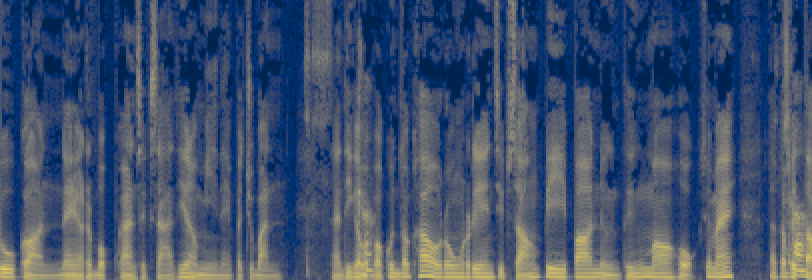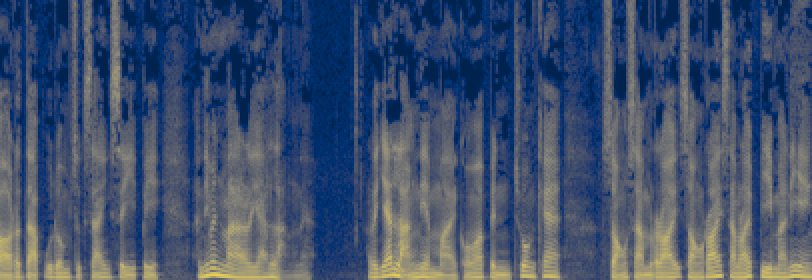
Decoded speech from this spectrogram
ดูก่อนในระบบการศึกษาที่เรามีในปัจจุบันนะที่เขาบอกค่ะว่าคุณต้องเข้าโรงเรียน 12 ปีป .1 ถึงม .6 ใช่ไหม แล้วก็ไปค่ะต่อระดับอุดมศึกษาอีก 4 ปี อันนี้มันมาระยะหลังนะ ระยะหลังเนี่ยหมายความว่าเป็นช่วงแค่ 2 300 200 300 ปีมานี่เอง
